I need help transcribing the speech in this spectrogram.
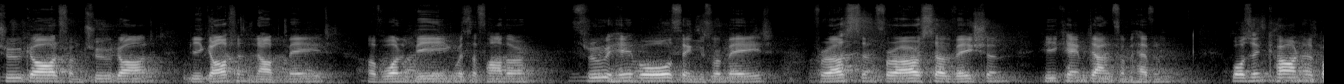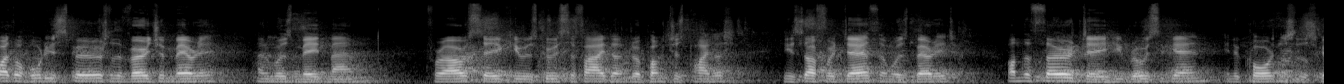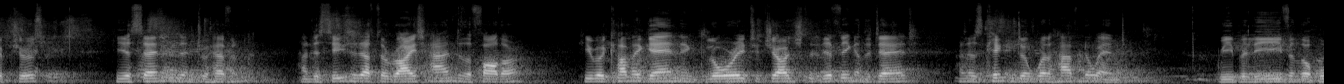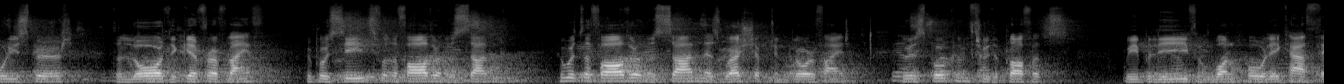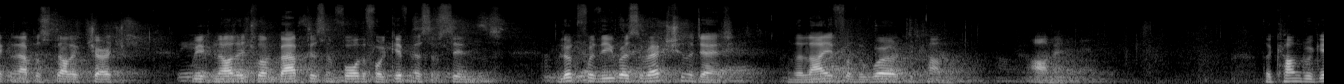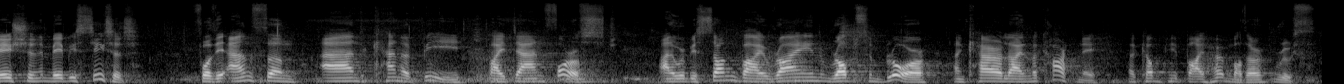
true God from true God, begotten, not made, of one being with the Father. Through him all things were made. For us and for our salvation, he came down from heaven, was incarnate by the Holy Spirit of the Virgin Mary, and was made man. For our sake he was crucified under Pontius Pilate. He suffered death and was buried. On the third day he rose again, in accordance with the Scriptures. He ascended into heaven and is seated at the right hand of the Father. He will come again in glory to judge the living and the dead, and his kingdom will have no end. We believe in the Holy Spirit, the Lord, the giver of life, who proceeds from the Father and the Son, who with the Father and the Son is worshipped and glorified, who has spoken through the prophets. We believe in one holy Catholic and Apostolic Church. We acknowledge one baptism for the forgiveness of sins. Look for the resurrection of the dead and the life of the world to come. Amen. The congregation may be seated for the anthem And Can It Be by Dan Forrest. And it will be sung by Ryan Robson Bloor and Caroline McCartney, accompanied by her mother, Ruth.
